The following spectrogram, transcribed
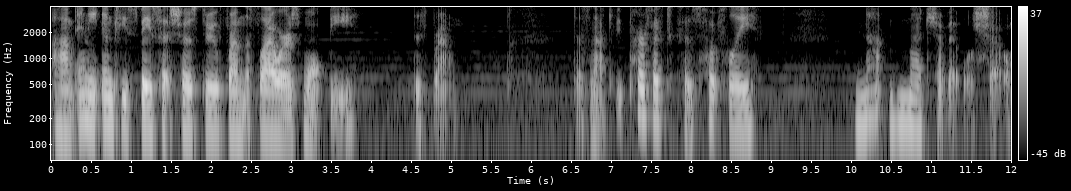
um, any empty space that shows through from the flowers won't be this brown. Doesn't have to be perfect because hopefully not much of it will show.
